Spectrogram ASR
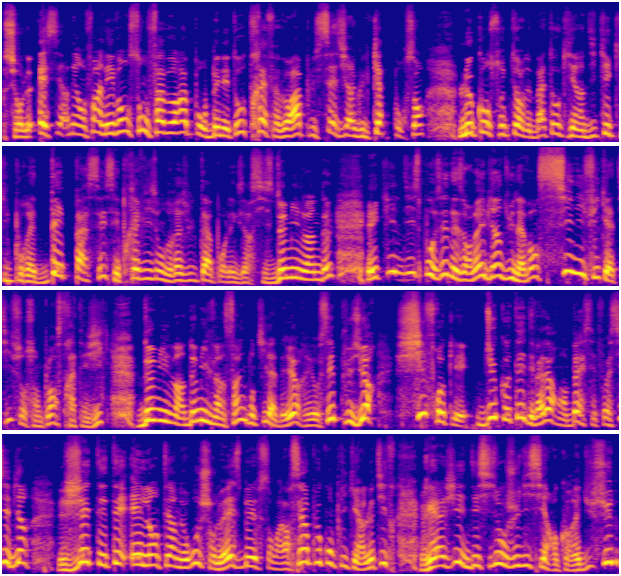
Sur le SRD, enfin, les vents sont favorables pour Beneteau, très favorables, plus 16,4%. Le constructeur de bateaux qui a indiqué qu'il pourrait dépasser ses prévisions de résultats pour l'exercice 2022 et qu'il disposait désormais bien d'une avance significative sur son plan stratégique 2020-2025, dont il a d'ailleurs rehaussé plusieurs chiffres clés. Du côté des valeurs en baisse cette fois-ci, eh bien, GTT et Lanterne Rouge sur le SBF 100. Alors c'est un peu compliqué, hein. le titre réagit à une décision judiciaire en Corée du Sud,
